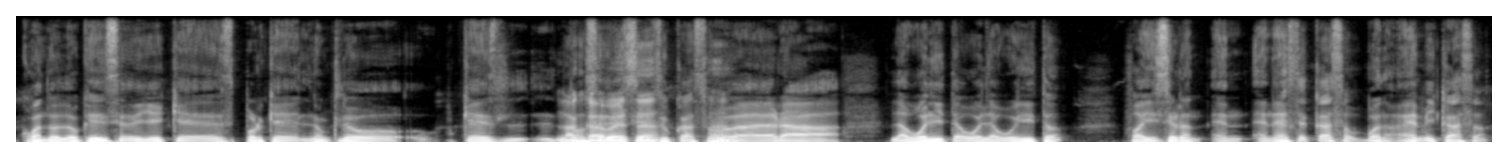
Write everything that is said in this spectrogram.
cuando lo que dice DJ que es porque el núcleo, que es, La no sé si cabeza. en su caso era la abuelita o el abuelito, fallecieron. En, en este caso, bueno, en mi caso,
